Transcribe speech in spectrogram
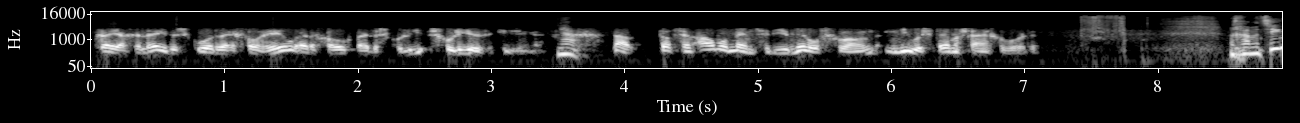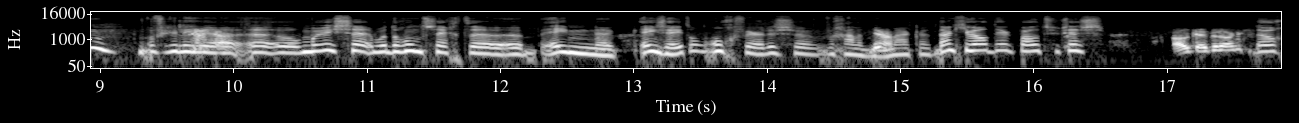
twee jaar geleden scoorden we echt wel heel erg hoog bij de scholier, scholierenverkiezingen. Ja. Nou, dat zijn allemaal mensen die inmiddels gewoon nieuwe stemmers zijn geworden. We gaan het zien. Of jullie, eh, eh, Maurice, eh, de hond zegt eh, één, één zetel ongeveer. Dus we gaan het meemaken. Dankjewel Dirk Poot, succes. Oké, bedankt. Doeg.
